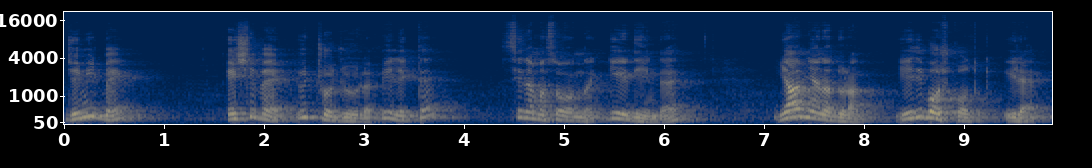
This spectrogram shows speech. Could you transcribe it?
Cemil Bey eşi ve 3 çocuğuyla birlikte sinema salonuna girdiğinde yan yana duran 7 boş koltuk ile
